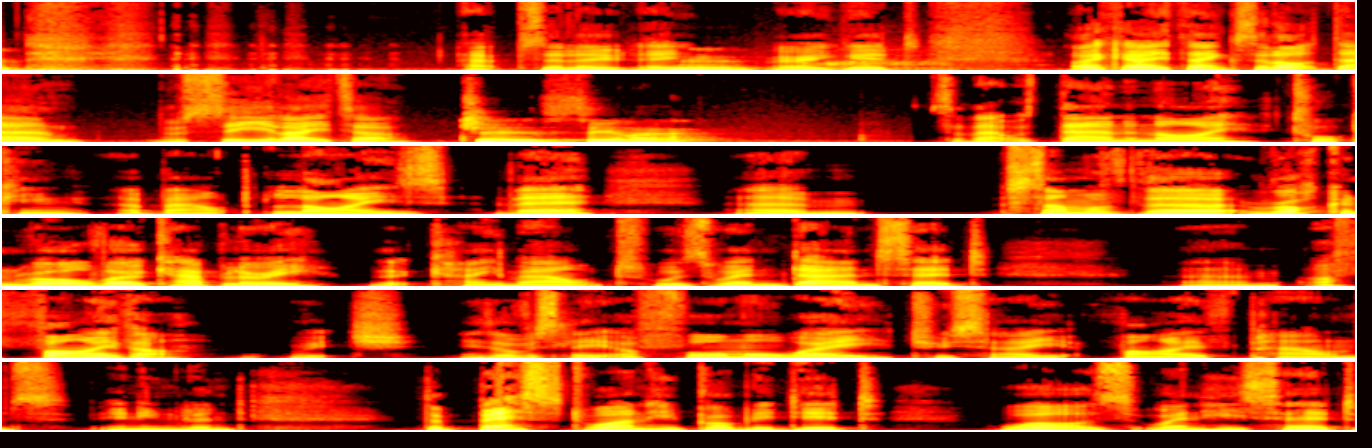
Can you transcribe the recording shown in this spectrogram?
go. Absolutely, Yeah. very good. Okay, thanks a lot, Dan. We'll see you later. Cheers. See you later. So that was Dan and I talking about lies there. Um, some of the rock and roll vocabulary that came out was when Dan said um, a fiver, which is obviously a formal way to say five pounds in England. The best one he probably did was when he said,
